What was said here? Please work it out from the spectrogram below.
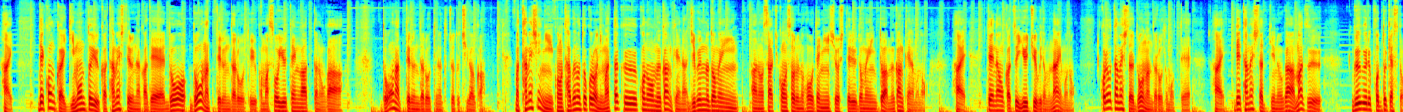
はい。で今回疑問というか試してる中でどうどうなってるんだろうというかまあそういう点があったのがどうなってるんだろうっていうのとちょっと違うか。まあ、試しにこのタブのところに全くこの無関係な自分のドメインあのサーチコンソールの方で認証してるドメインとは無関係なものはいでなおかつ YouTube でもないものこれを試したらどうなんだろうと思って、はい。で、試したっていうのが、まず、Google Podcast。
